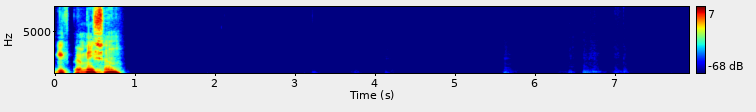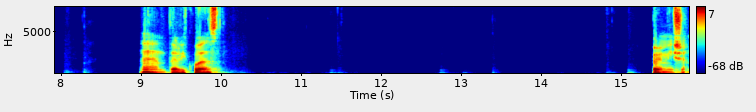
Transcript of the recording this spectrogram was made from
give permission? And the request? Permission.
